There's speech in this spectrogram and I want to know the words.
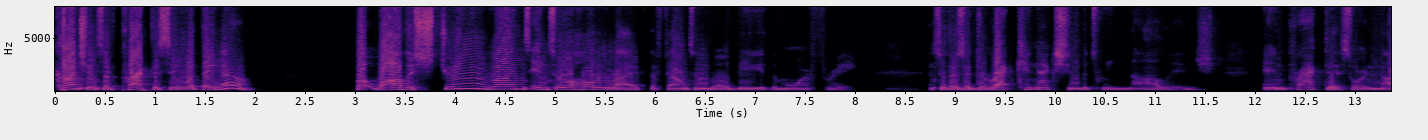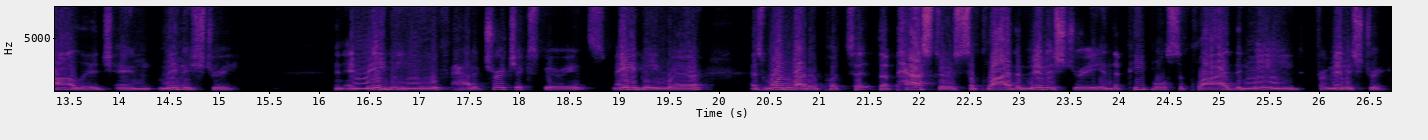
conscience of practicing what they know. But while the stream runs into a holy life, the fountain will be the more free. And so there's a direct connection between knowledge and practice or knowledge and ministry. And, and maybe you've had a church experience, maybe where, as one writer puts it, the pastors supply the ministry and the people supply the need for ministry.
